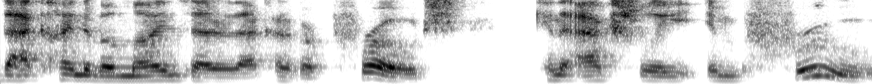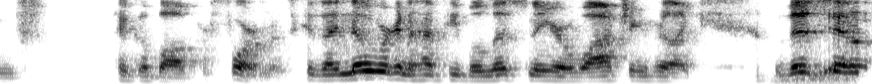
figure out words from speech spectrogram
that kind of a mindset or that kind of approach can actually improve pickleball performance? Because I know we're going to have people listening or watching who are like, this sounds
